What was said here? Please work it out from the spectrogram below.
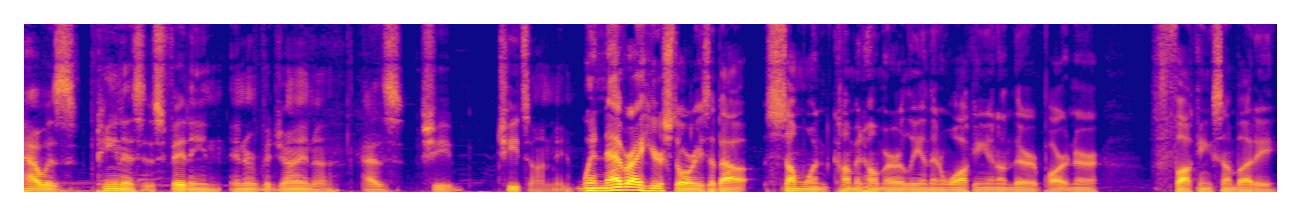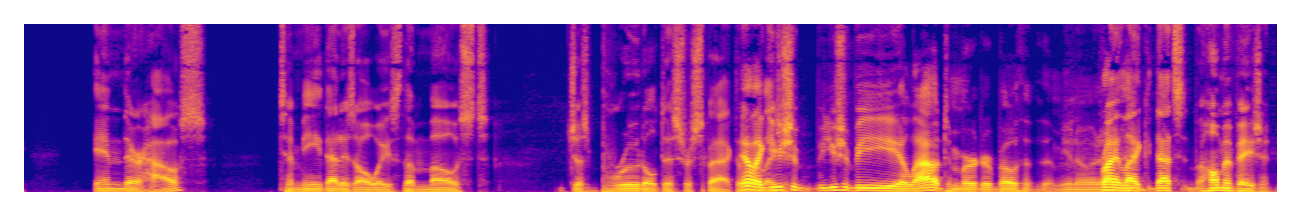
how his penis is fitting in her vagina as she cheats on me whenever I hear stories about someone coming home early and then walking in on their partner fucking somebody in their house, to me that is always the most just brutal disrespect. yeah like you should you should be allowed to murder both of them you know what I right mean? like that's home invasion.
